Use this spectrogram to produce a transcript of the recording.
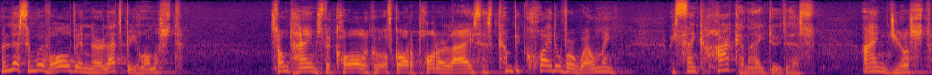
And listen, we've all been there, let's be honest. Sometimes the call of God upon our lives can be quite overwhelming. We think, how can I do this? I'm just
